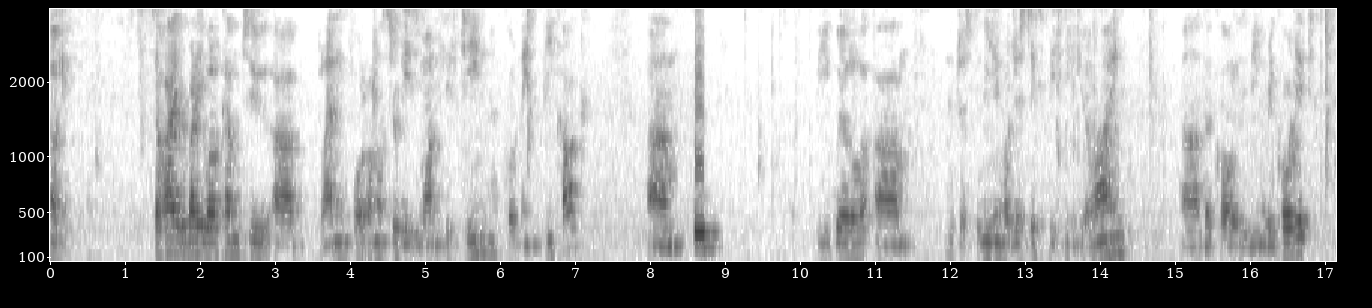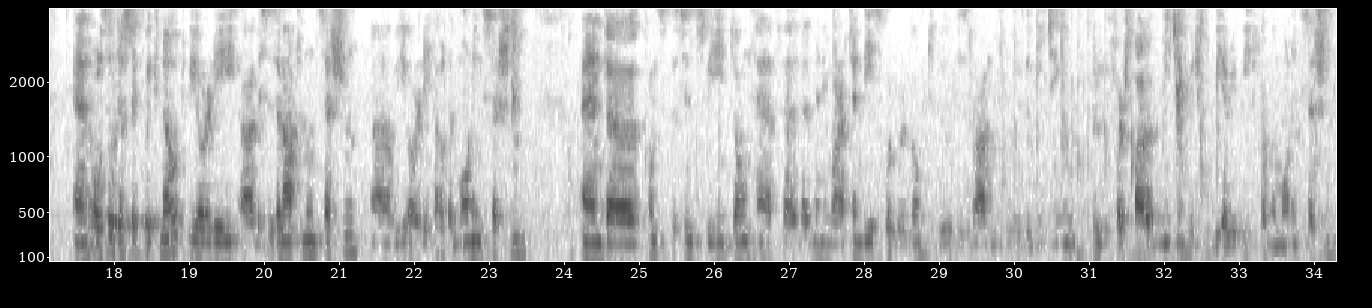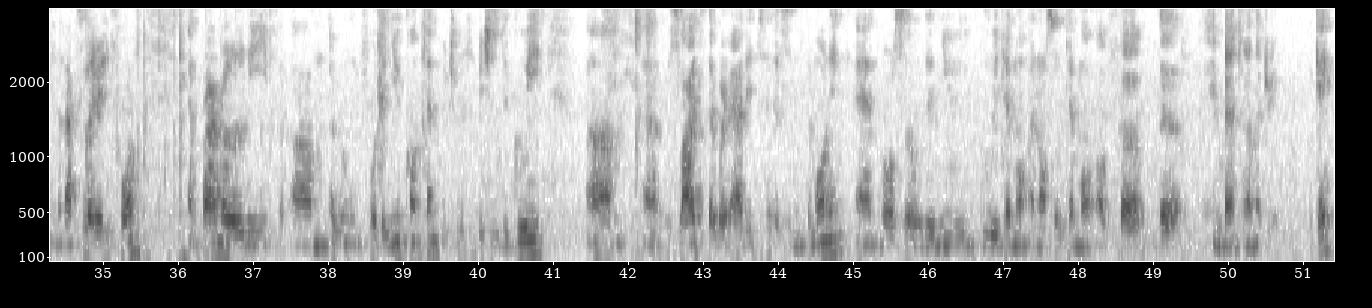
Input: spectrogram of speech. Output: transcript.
Okay. So hi everybody, welcome to uh, planning for ONOS release 115, codenamed Peacock. Um, we will um, just the meeting logistics, please mute your line. Uh, the call is being recorded. And also just a quick note, we already, uh, this is an afternoon session. Uh, we already held a morning session and uh, since we don't have uh, that many more attendees, what we're going to do is run through the meeting, through the first part of the meeting, which will be a repeat from the morning session in an accelerated form, and primarily leave um, a room for the new content, which, which is the GUI um, uh, slides that were added uh, since the morning, and also the new GUI demo, and also demo of uh, the in-band telemetry. Okay,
